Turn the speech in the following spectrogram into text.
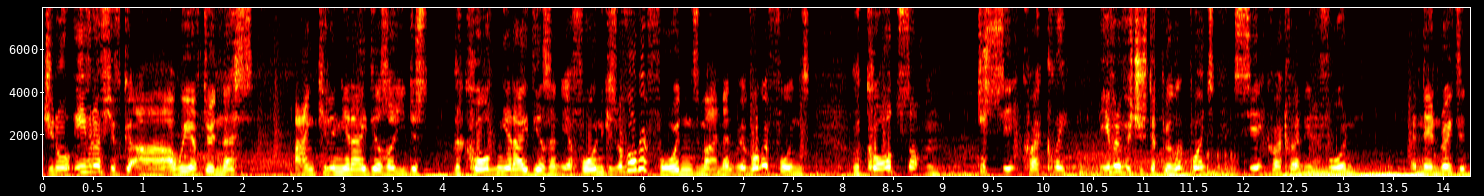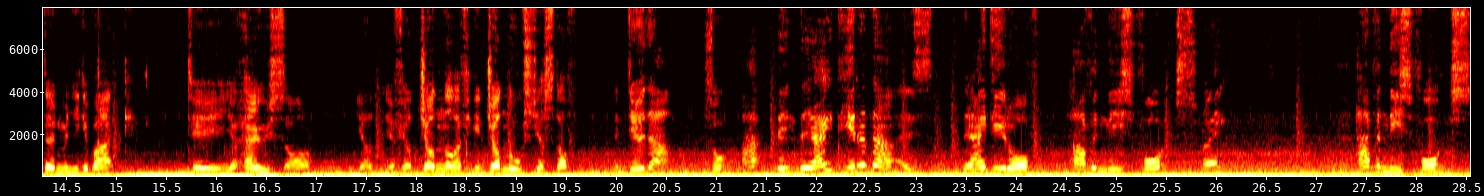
do you know, even if you've got a, a way of doing this, anchoring your ideas or you just recording your ideas into your phone because we've all got phones man we've all got phones record something just say it quickly even if it's just a bullet points say it quickly into the phone and then write it down when you get back to your house or your, if you're journal, if you can journal your stuff, and do that. So uh, the the idea of that is the idea of having these thoughts, right? Having these thoughts,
